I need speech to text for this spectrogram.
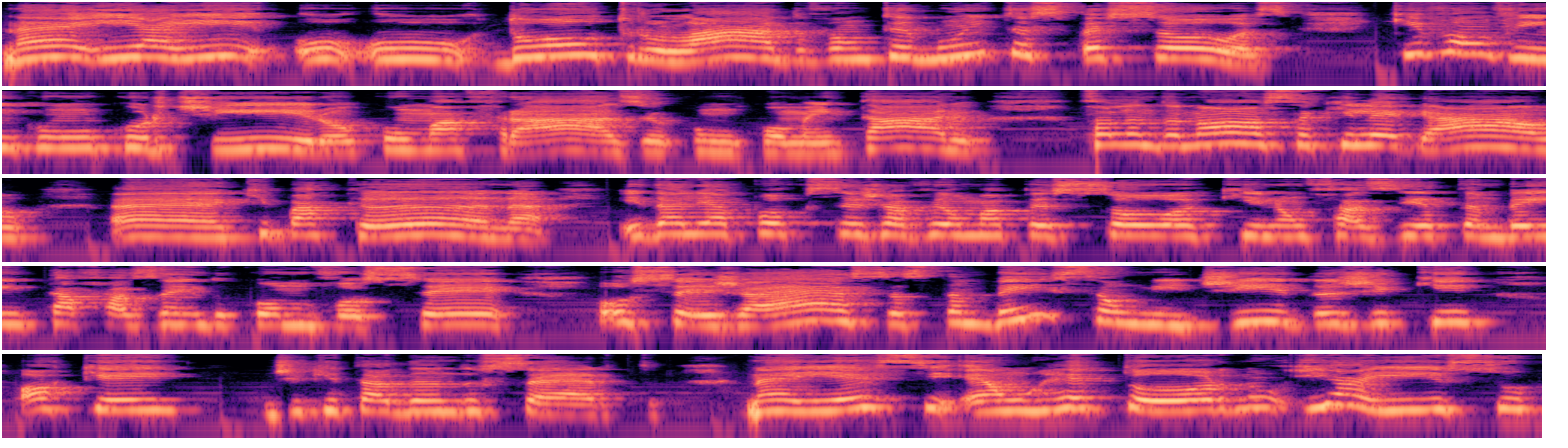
Né? E aí, o, o, do outro lado, vão ter muitas pessoas que vão vir com um curtir, ou com uma frase, ou com um comentário, falando: nossa, que legal, é, que bacana. E dali a pouco você já vê uma pessoa que não fazia também está fazendo como você. Ou seja, essas também são medidas de que, ok, de que está dando certo, né? E esse é um retorno e aí isso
